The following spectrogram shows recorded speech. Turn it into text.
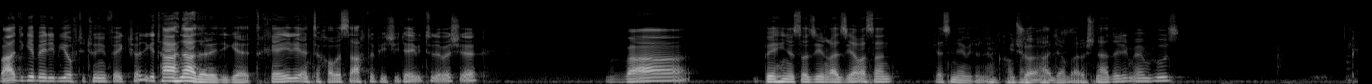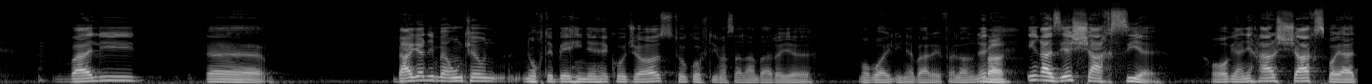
بعد دیگه بری بیفتی تو این فکر دیگه ته نداره دیگه. خیلی انتخاب سخت و پیچیده می‌تونه بشه. و بهینه سازی این قضیه هم اصلا کسی نمی‌دونه. هیچ راه حلی هم براش نداریم امروز. ولی برگردیم به اون که اون نقطه بهینه کجاست. تو گفتی مثلا برای موبایل اینه برای فلانونه. بله. این قضیه شخصیه. خب یعنی هر شخص باید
